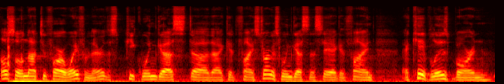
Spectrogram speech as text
also not too far away from there, this peak wind gust uh, that I could find, strongest wind gust in the state I could find at Cape Lisburne.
